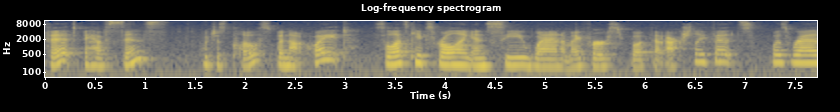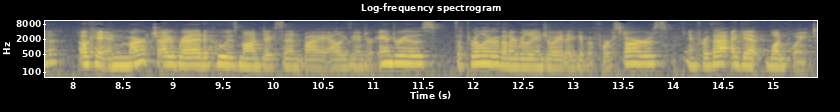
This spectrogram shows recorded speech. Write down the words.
fit. I have since, which is close, but not quite. So let's keep scrolling and see when my first book that actually fits was read. Okay, in March I read Who is Maud Dixon by Alexandra Andrews. It's a thriller that I really enjoyed. I give it four stars. And for that, I get one point.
